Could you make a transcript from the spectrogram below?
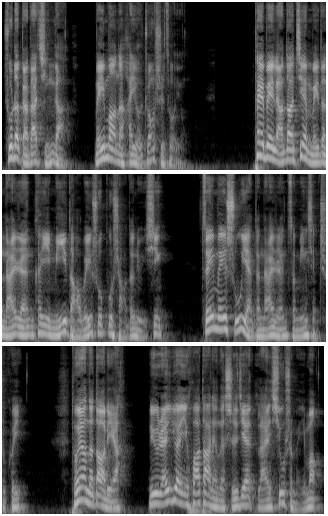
除了表达情感，眉毛呢还有装饰作用。配备两道剑眉的男人可以迷倒为数不少的女性。贼眉鼠眼的男人则明显吃亏。同样的道理啊，女人愿意花大量的时间来修饰眉毛、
